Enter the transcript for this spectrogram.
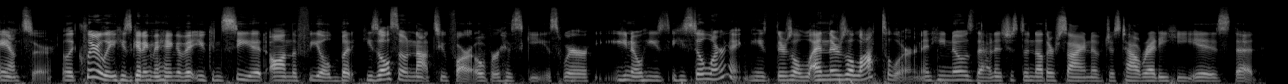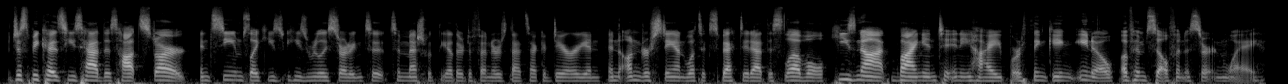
answer. Like clearly he's getting the hang of it. You can see it on the field, but he's also not too far over his skis where you know he's he's still learning. He's there's a and there's a lot to learn and he knows that. And it's just another sign of just how ready he is that just because he's had this hot start and seems like he's he's really starting to to mesh with the other defenders that secondary and and understand what's expected at this level. He's not buying into any hype or thinking, you know, of himself in a certain way.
